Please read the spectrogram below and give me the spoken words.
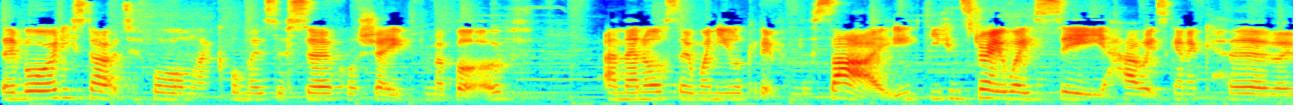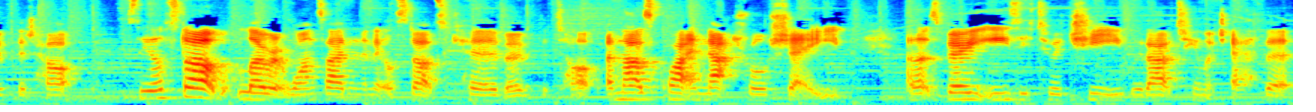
they've already started to form like almost a circle shape from above. And then also when you look at it from the side, you can straight away see how it's going to curve over the top so you'll start lower at one side and then it'll start to curve over the top and that's quite a natural shape and that's very easy to achieve without too much effort.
